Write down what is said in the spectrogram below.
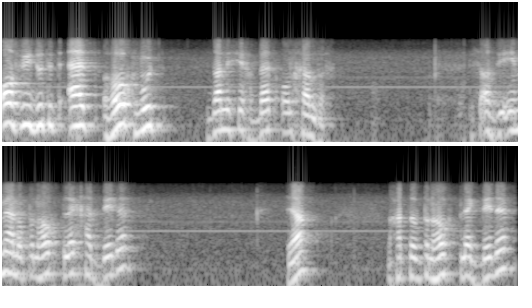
Of je doet het uit hoogmoed, dan is je gebed ongeldig. Dus als die imam op een hoge plek gaat bidden, ja, dan gaat hij op een hoge plek bidden,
